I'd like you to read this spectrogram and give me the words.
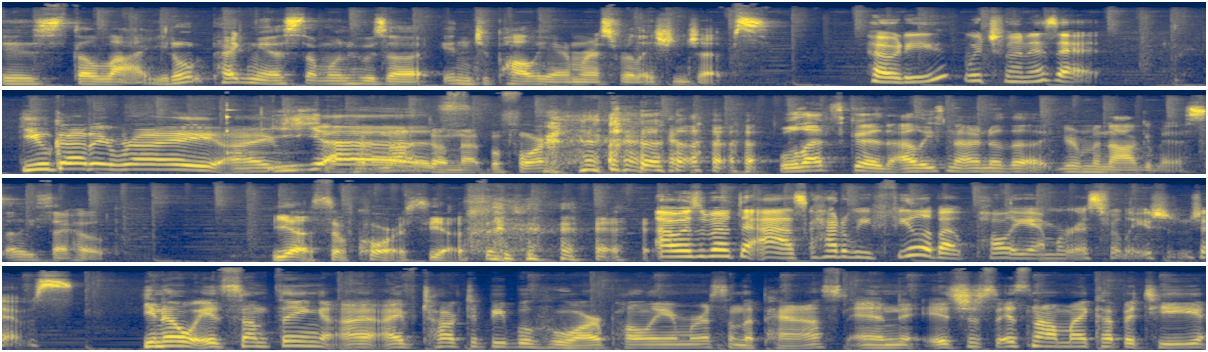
is the lie. You don't peg me as someone who's uh, into polyamorous relationships. Cody, which one is it? You got it right. I have not done that before. well, that's good. At least now I know that you're monogamous. At least I hope. Yes, of course, yes. I was about to ask, how do we feel about polyamorous relationships? You know, it's something I, I've talked to people who are polyamorous in the past, and it's just, it's not my cup of tea.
